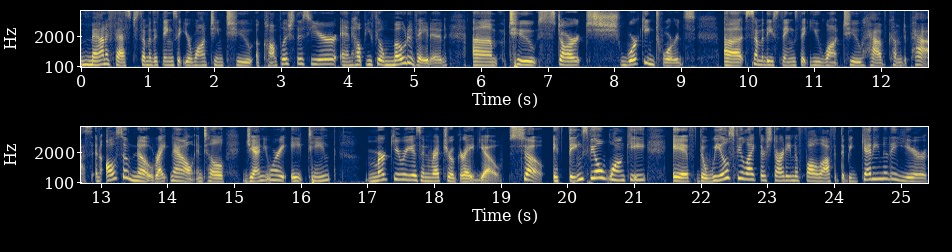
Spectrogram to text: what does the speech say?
manifest some of the things that you're wanting to accomplish this year and help you feel motivated um, to start working towards uh, some of these things that you want to have come to pass. And also know right now until January 18th, Mercury is in retrograde, yo. So if things feel wonky, if the wheels feel like they're starting to fall off at the beginning of the year,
